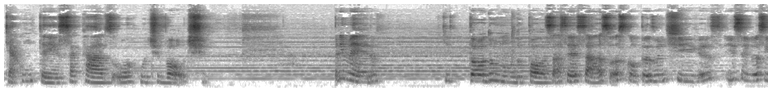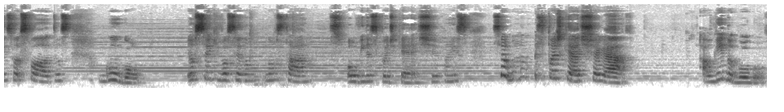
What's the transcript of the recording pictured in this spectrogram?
que aconteça caso o Orkut volte. Primeiro, que todo mundo possa acessar suas contas antigas e, sendo assim, suas fotos. Google, eu sei que você não, não está ouvindo esse podcast, mas se algum esse podcast chegar alguém do Google,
